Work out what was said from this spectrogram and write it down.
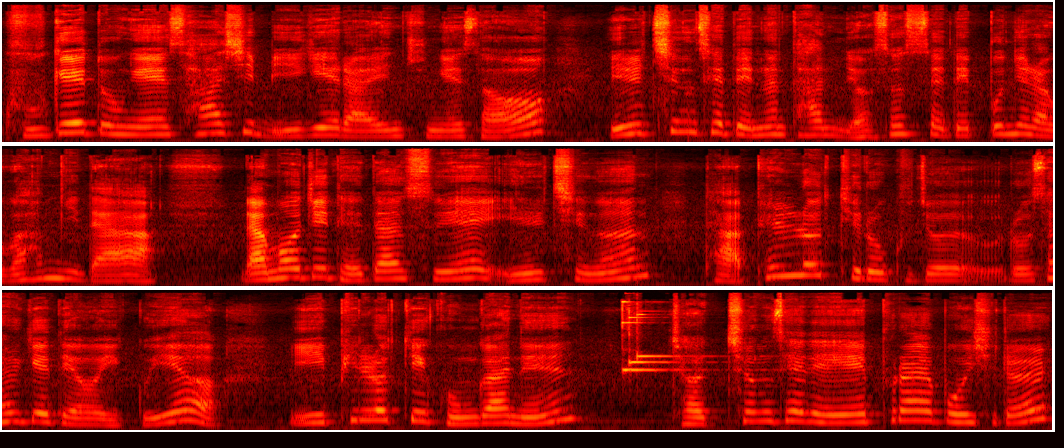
9개동의 42개 라인 중에서 1층 세대는 단 6세대 뿐이라고 합니다. 나머지 대다수의 1층은 다 필로티로 구조로 설계되어 있고요. 이 필로티 공간은 저층 세대의 프라이버시를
